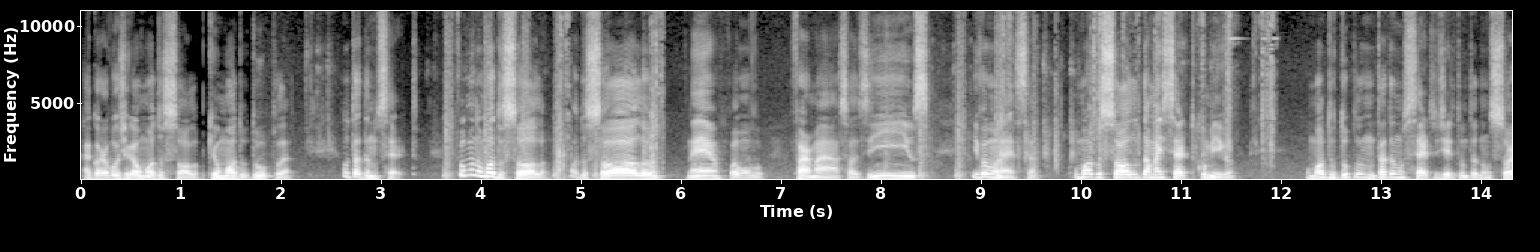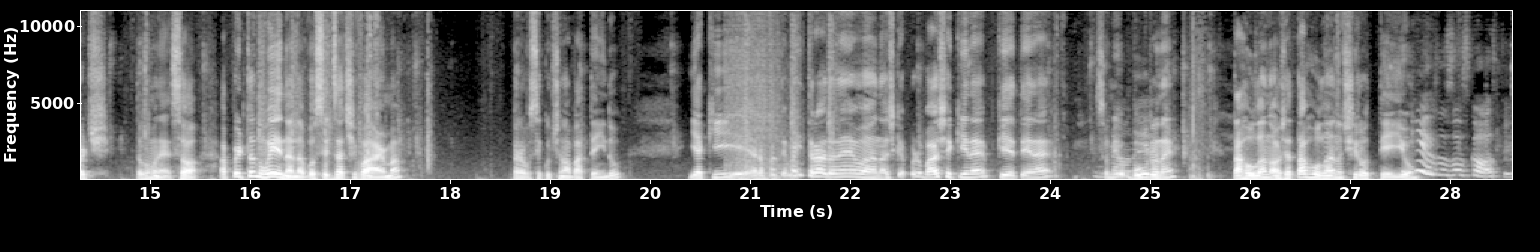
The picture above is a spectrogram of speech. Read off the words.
Agora eu vou jogar o modo solo, porque o modo dupla não tá dando certo. Vamos no modo solo. Modo solo, né? Vamos farmar sozinhos. E vamos nessa. O modo solo dá mais certo comigo. O modo duplo não tá dando certo direito, não tá dando sorte. Então vamos nessa, ó. Apertando E, Nana, você desativa a arma. Pra você continuar batendo. E aqui era pra ter uma entrada, né, mano? Acho que é por baixo aqui, né? Porque tem, né? Sou meio burro, né? Tá rolando, ó. Já tá rolando tiroteio. O que é isso nas suas costas?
